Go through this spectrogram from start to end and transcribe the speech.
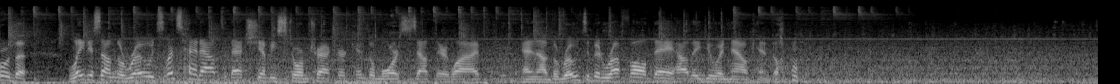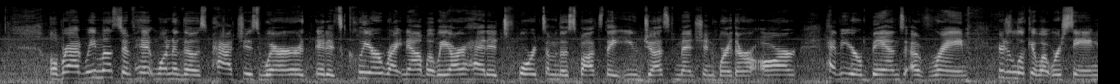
For the latest on the roads, let's head out to that Chevy Storm Tracker. Kendall Morris is out there live, and uh, the roads have been rough all day. How they doing now, Kendall? Well, Brad, we must have hit one of those patches where it is clear right now, but we are headed towards some of those spots that you just mentioned where there are heavier bands of rain. Here's a look at what we're seeing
